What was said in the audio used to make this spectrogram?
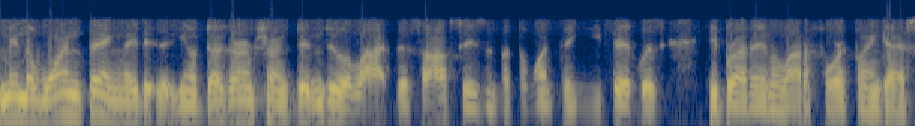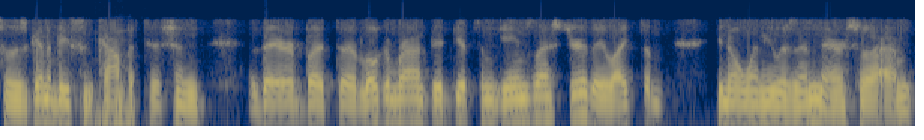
I mean, the one thing they did, you know, Doug Armstrong didn't do a lot this offseason, but the one thing he did was he brought in a lot of fourth line guys. So there's going to be some competition there. But uh, Logan Brown did get some games last year. They liked him, you know, when he was in there. So I'm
